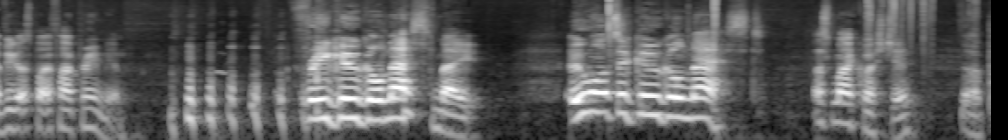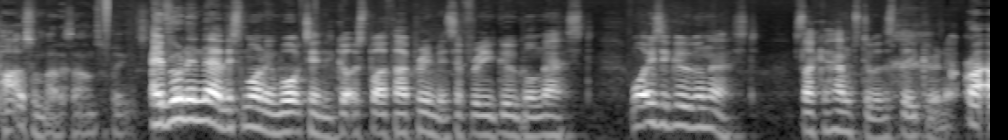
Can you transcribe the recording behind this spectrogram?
have you got Spotify Premium? Free Google Nest, mate. Who wants a Google Nest? That's my question. Uh, Patterson by the sounds of things. Everyone in there this morning walked in, he's got a Spotify Premium, it's a free Google Nest. What is a Google Nest? It's like a hamster with a speaker in it. Right,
